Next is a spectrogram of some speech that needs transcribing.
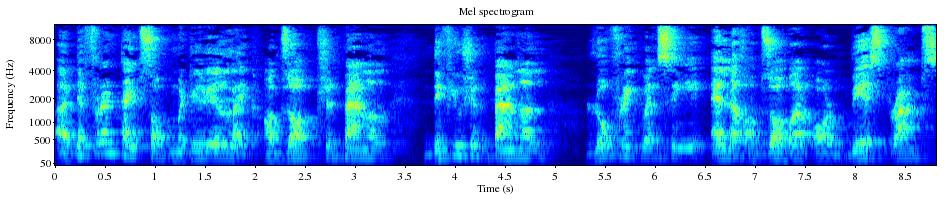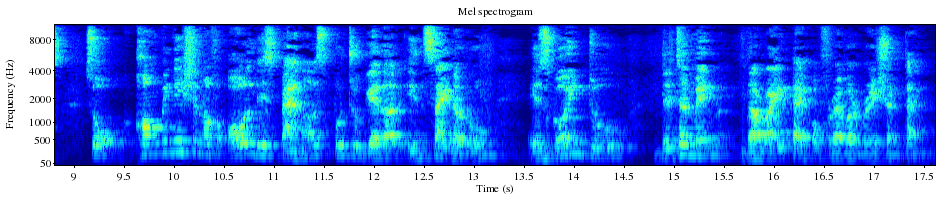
uh, different types of material like absorption panel, diffusion panel, low frequency LF absorber or bass traps. So combination of all these panels put together inside a room is going to determine the right type of reverberation time.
